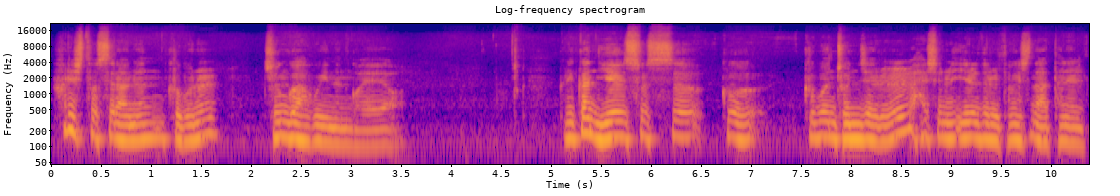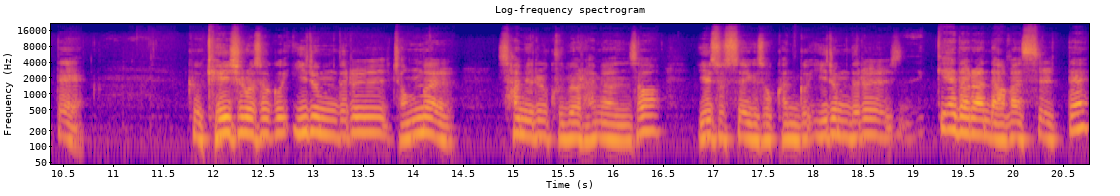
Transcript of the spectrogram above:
크리스토스라는 그분을 증거하고 있는 거예요. 그러니까 예수스 그 그분 존재를 하시는 일들을 통해서 나타낼 때 그 계시로서 그 이름들을 정말 삼위를 구별하면서 예수스에게 속한 그 이름들을 깨달아 나갔을 때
